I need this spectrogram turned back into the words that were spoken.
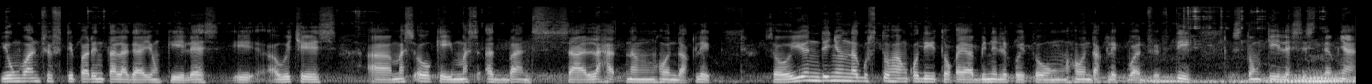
yung 150 pa rin talaga yung keyless, uh, which is ah, mas okay, mas advanced sa lahat ng Honda Click. So, yun din yung nagustuhan ko dito kaya binili ko itong Honda Click 150. Itong keyless system niya.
